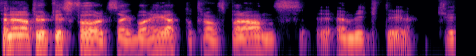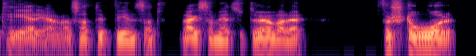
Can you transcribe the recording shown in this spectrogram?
Sen är naturligtvis förutsägbarhet och transparens eh, en viktig kriterier. Alltså att det finns att verksamhetsutövare förstår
